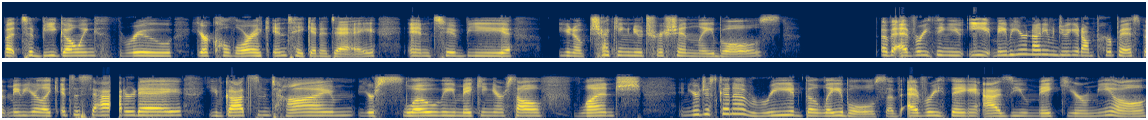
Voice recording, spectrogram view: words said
But to be going through your caloric intake in a day, and to be, you know, checking nutrition labels, of everything you eat. Maybe you're not even doing it on purpose, but maybe you're like, it's a Saturday, you've got some time, you're slowly making yourself lunch, and you're just going to read the labels of everything as you make your meal.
